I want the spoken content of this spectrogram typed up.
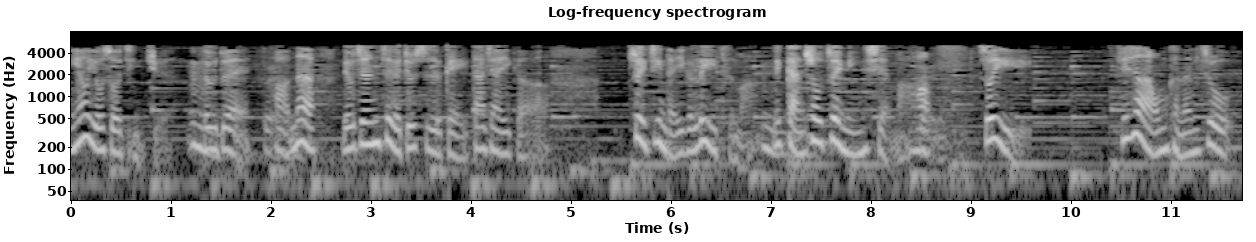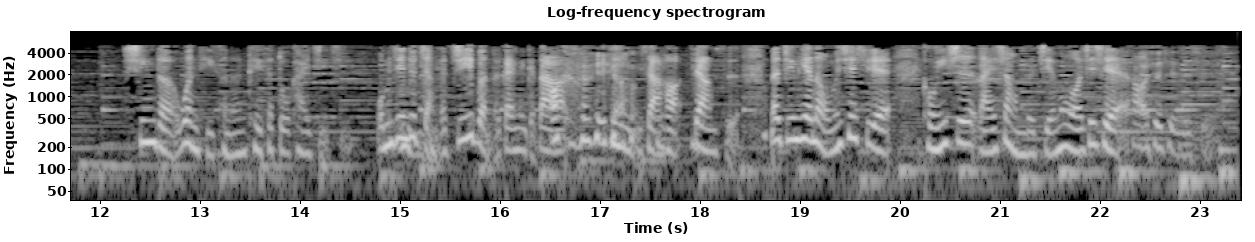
你要有所警觉，嗯、对不对？对。好，那刘真这个就是给大家一个最近的一个例子嘛，嗯、你感受最明显嘛，哈。对所以接下来我们可能就新的问题，可能可以再多开几集。我们今天就讲个基本的概念给大家听一下哈，这样子。那今天呢，我们谢谢孔医师来上我们的节目哦，谢谢。好，谢谢，谢谢。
